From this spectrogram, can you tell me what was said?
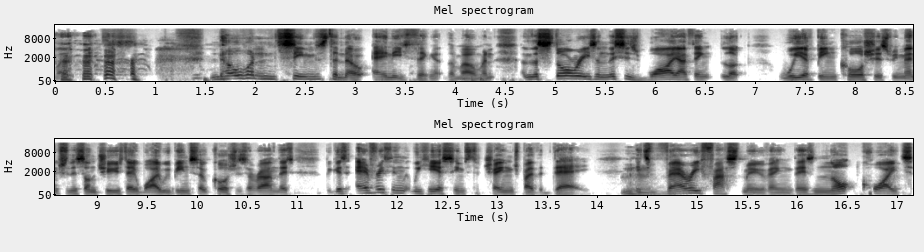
Like, no one seems to know anything at the moment. And the stories, and this is why I think, look, we have been cautious. We mentioned this on Tuesday. Why we've been so cautious around this? Because everything that we hear seems to change by the day. Mm-hmm. It's very fast moving. There's not quite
